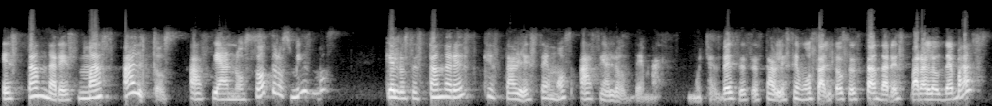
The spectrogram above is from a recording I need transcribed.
estándares más altos hacia nosotros mismos que los estándares que establecemos hacia los demás. Muchas veces establecemos altos estándares para los demás,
